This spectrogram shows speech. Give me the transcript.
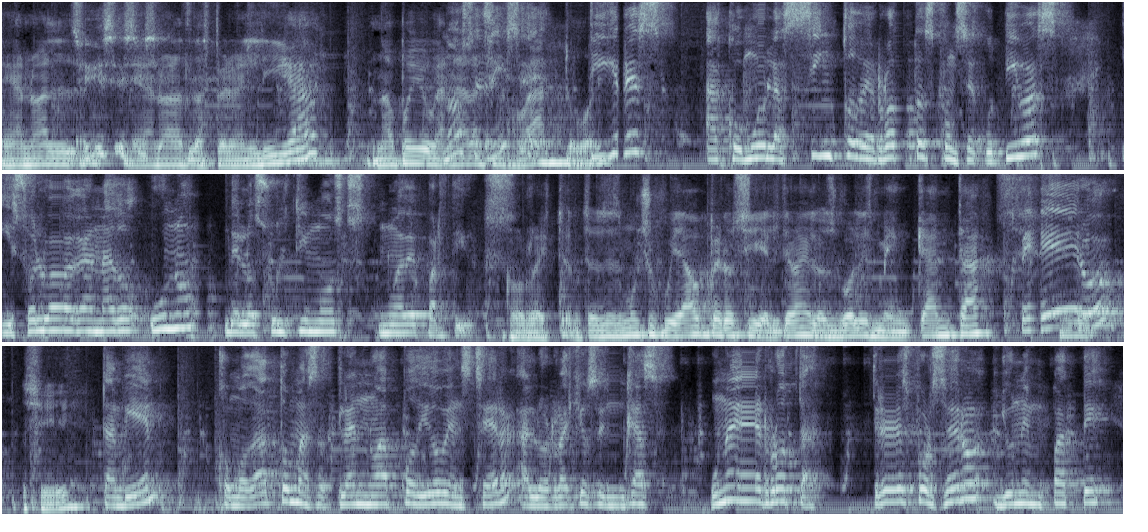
le ganó al, sí, le ganó al Atlas, pero en liga no ha podido ganar no, hace dice, rato. Tigres acumula cinco derrotas consecutivas y solo ha ganado uno de los últimos nueve partidos. Correcto, entonces mucho cuidado, pero sí, el tema de los goles me encanta. Pero sí. también, como dato, Mazatlán no ha podido vencer a los Ragios en casa. Una derrota 3 por 0 y un empate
